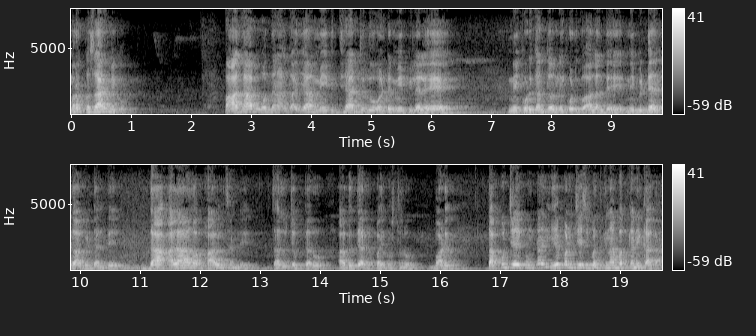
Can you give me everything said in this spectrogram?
మరొక్కసారి మీకు పాదాభి వందనాలతో అయ్యా మీ విద్యార్థులు అంటే మీ పిల్లలే. నీ కొడుకు కొడుకంతో నీ కొడుకు వాళ్ళంతే నీ బిడ్డ ఎంతో ఆ బిడ్డ అంతే. దా అలాగా భావించండి. చదువు చెప్తారు ఆ విద్యార్థులు పైకి వస్తారు వాడు తప్పు చేయకుండా ఏ పని చేసి బతికినా బతకని కాక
